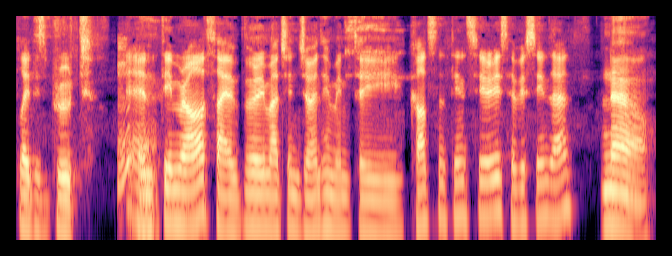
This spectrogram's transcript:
play this brute. Mm-hmm. And Tim Roth, I very much enjoyed him in the Constantine series. Have you seen that? No.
